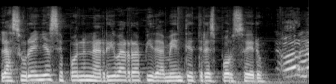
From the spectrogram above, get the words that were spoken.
las sureñas se ponen arriba rápidamente 3 por 0. Maga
